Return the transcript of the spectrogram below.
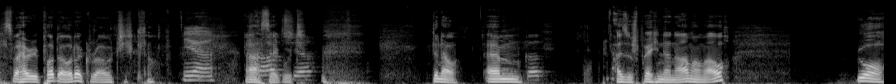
Das war Harry Potter, oder? Crouch, ich glaube. Ja. Ah, sehr Crouch, gut. Ja. Genau. Oh Ähm, Gott. also sprechender Namen haben wir auch. Ja,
